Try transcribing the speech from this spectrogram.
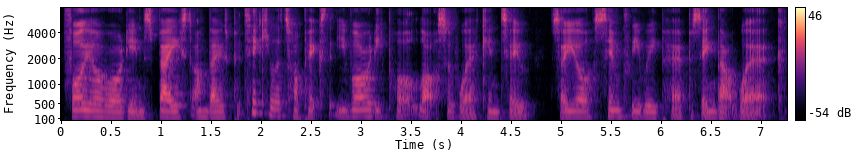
for your audience based on those particular topics that you've already put lots of work into. So you're simply repurposing that work.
